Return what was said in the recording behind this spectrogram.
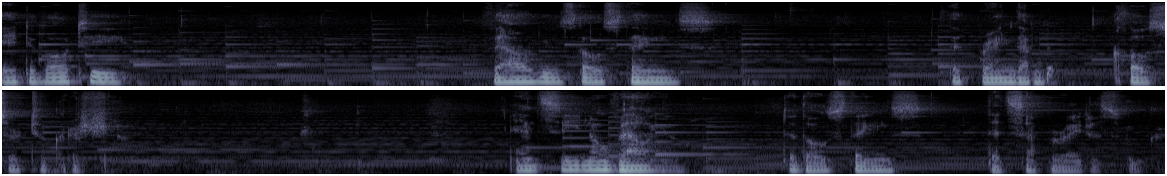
A devotee values those things that bring them closer to Krishna and see no value to those things that separate us from Krishna.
